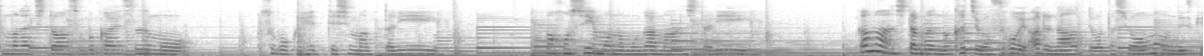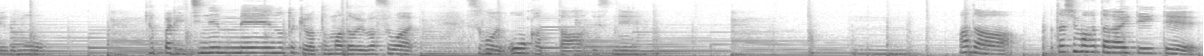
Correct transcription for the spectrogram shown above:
友達と遊ぶ回数もすごく減ってしまったり、まあ、欲しいものも我慢したり我慢した分の価値はすごいあるなって私は思うんですけれどもやっぱり1年目の時は戸惑いがすごいすごい多かったですね。まだ私も働いていて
